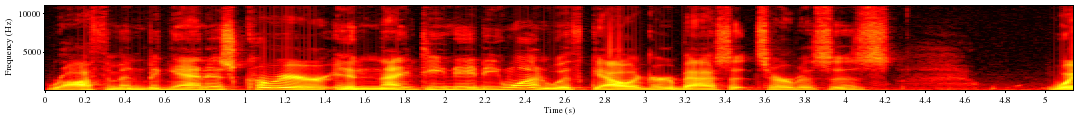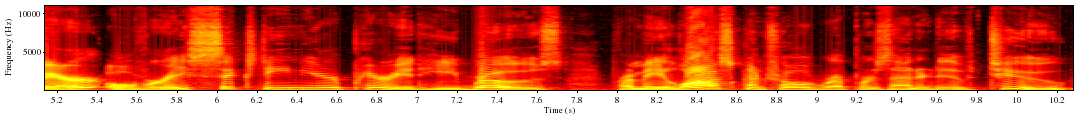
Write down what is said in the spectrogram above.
Rothman began his career in 1981 with Gallagher Bassett Services, where over a 16 year period he rose from a loss control representative to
